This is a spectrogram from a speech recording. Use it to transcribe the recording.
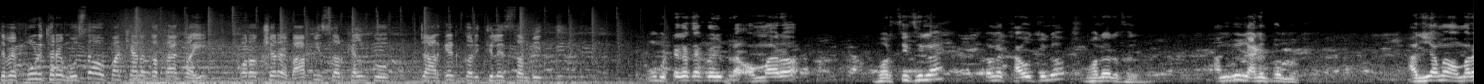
ତେବେ ପୁଣି ଥରେ ମୂଷା ଉପାଖ୍ୟାନ କଥା କହି ପରୋକ୍ଷରେ ବାପି ସର୍ଖେଲଙ୍କୁ ଟାର୍ଗେଟ କରିଥିଲେ ସମ୍ବିତ ମୁଁ ଗୋଟେ କଥା କହିବି ପୁରା ଅମାର ଭର୍ତ୍ତି ଥିଲା ତୁମେ ଖାଉଥିଲ ଭଲରେ ଥିଲ ଆମେ ବି ଜାଣିପାରୁନଥିଲୁ ଆଜି ଆମେ ଅମାର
